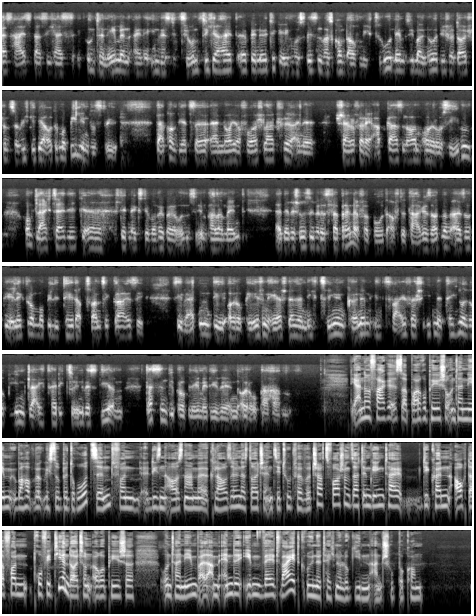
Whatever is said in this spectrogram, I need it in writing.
Das heißt, dass ich als Unternehmen eine Investitionssicherheit äh, benötige. Ich muss wissen, was kommt auf mich zu. Nehmen Sie mal nur die für Deutschland so wichtige Automobilindustrie. Da kommt jetzt äh, ein neuer Vorschlag für eine schärfere Abgasnorm Euro 7 und gleichzeitig äh, steht nächste Woche bei uns im Parlament der Beschluss über das Verbrennerverbot auf der Tagesordnung, also die Elektromobilität ab 2030. Sie werden die europäischen Hersteller nicht zwingen können, in zwei verschiedene Technologien gleichzeitig zu investieren. Das sind die Probleme, die wir in Europa haben. Die andere Frage ist, ob europäische Unternehmen überhaupt wirklich so bedroht sind von diesen Ausnahmeklauseln. Das Deutsche Institut für Wirtschaftsforschung sagt im Gegenteil, die können auch davon profitieren, deutsche und europäische Unternehmen, weil am Ende eben weltweit grüne Technologien Anschub bekommen.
